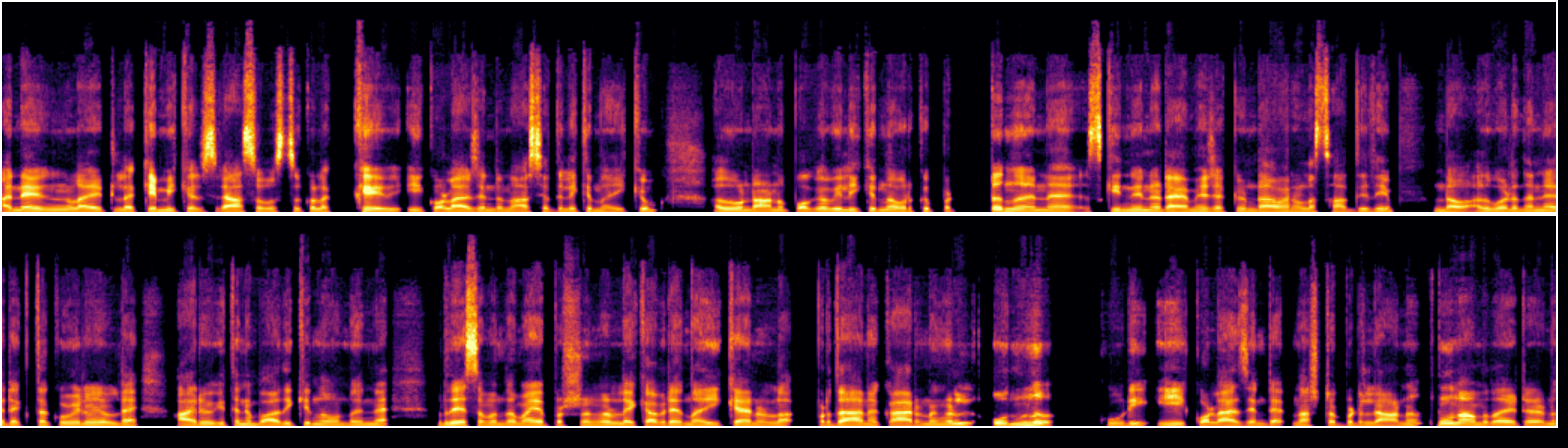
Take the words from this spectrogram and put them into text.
അനേകങ്ങളായിട്ടുള്ള കെമിക്കൽസ്, രാസവസ്തുക്കളൊക്കെ ഈ കൊളാജന്റെ നാശത്തിലേക്ക് നയിക്കും. അതുകൊണ്ടാണ് പുകവലിക്കുന്നവർക്ക് പെട്ടെന്ന് തന്നെ സ്കിന്നിന് ഡാമേജ് ഒക്കെ ഉണ്ടാകാനുള്ള സാധ്യതയും ഉണ്ടാവും. അതുപോലെ തന്നെ രക്തക്കുഴലുകളുടെ ആരോഗ്യത്തിനെ ബാധിക്കുന്നതുകൊണ്ട് തന്നെ ഹൃദയ സംബന്ധമായ പ്രശ്നങ്ങളിലേക്ക് അവരെ നയിക്കാനുള്ള പ്രധാന കാരണങ്ങളിൽ ഒന്ന് കൂടി ഈ കൊളാജന്റെ നഷ്ടപ്പെടലാണ്. മൂന്നാമതായിട്ടാണ്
